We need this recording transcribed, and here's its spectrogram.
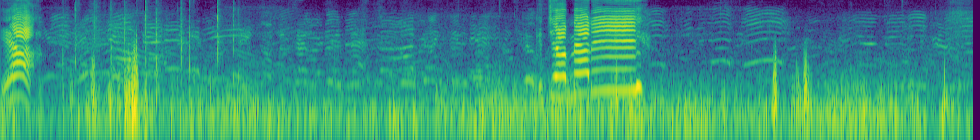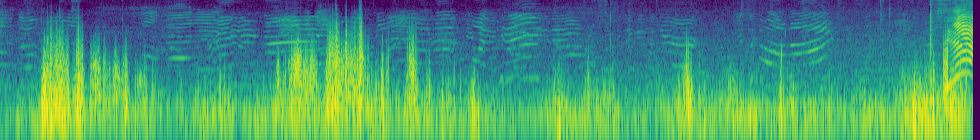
Yeah. Good job, Mattie. Yeah.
